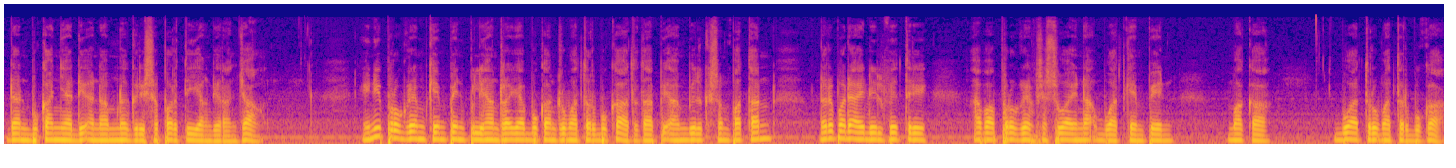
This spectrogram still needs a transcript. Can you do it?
dan bukannya di enam negeri seperti yang dirancang. Ini program kempen pilihan raya bukan rumah terbuka tetapi ambil kesempatan daripada Idul Fitri apa program sesuai nak buat kempen maka buat rumah terbuka.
